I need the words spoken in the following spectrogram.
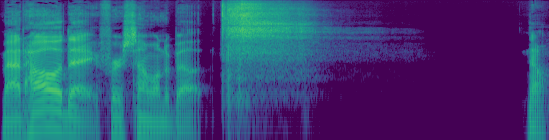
Matt Holliday, first time on the ballot. No.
